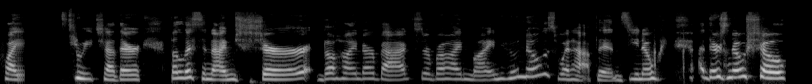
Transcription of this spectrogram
quite to each other but listen i'm sure behind our backs or behind mine who knows what happens you know? Uh, there's no show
